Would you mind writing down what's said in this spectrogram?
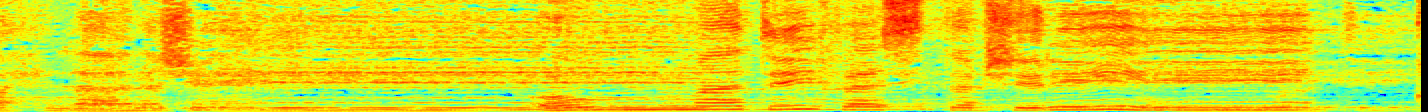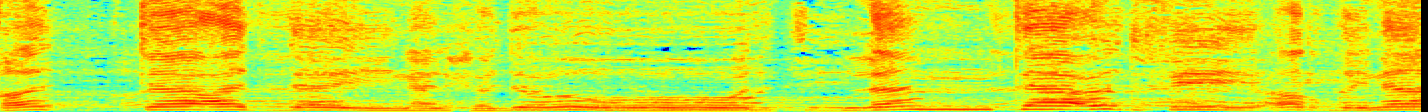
أحلى نشيد. أمتي فاستبشري قد تعدينا الحدود لم تعد في أرضنا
